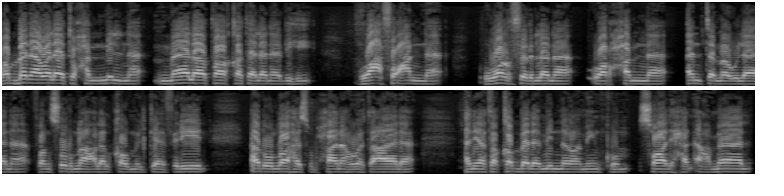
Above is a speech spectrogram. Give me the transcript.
ربنا ولا تحملنا ما لا طاقة لنا به. واعف عنا واغفر لنا وارحمنا. أنت مولانا فانصرنا على القوم الكافرين. أدعو الله سبحانه وتعالى أن يتقبل منا ومنكم صالح الأعمال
